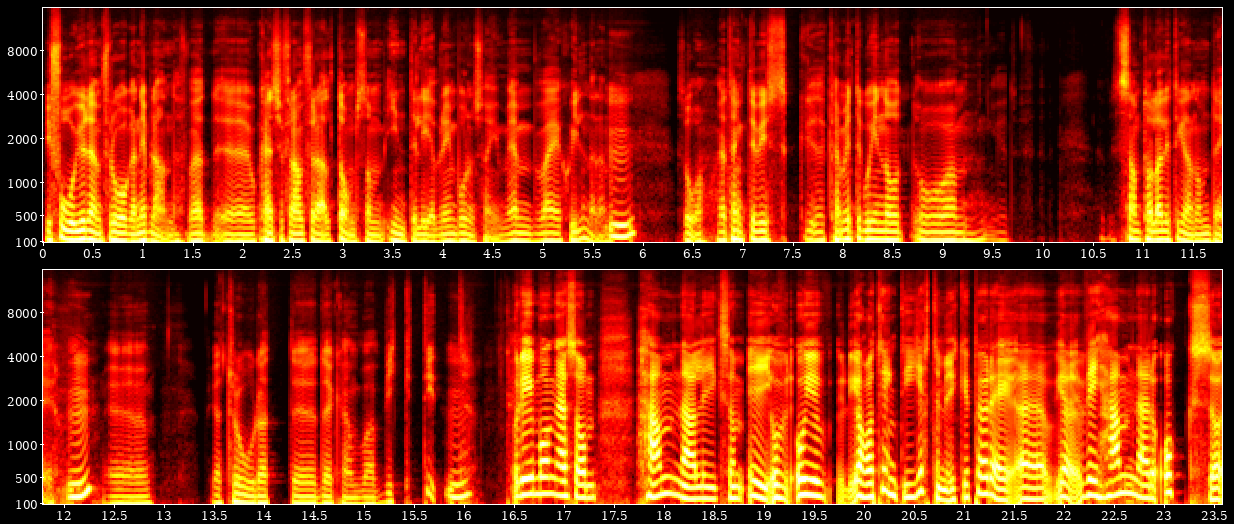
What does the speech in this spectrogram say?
Vi får ju den frågan ibland, eh, och kanske framförallt de som inte lever i en bonusfamilj. Men vad är skillnaden? Mm. Så, jag tänkte, vi kan vi inte gå in och, och um, samtala lite grann om det? Mm. Eh, jag tror att det kan vara viktigt. Mm. Och det är många som hamnar liksom i, och, och jag har tänkt jättemycket på det. Eh, vi hamnade också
